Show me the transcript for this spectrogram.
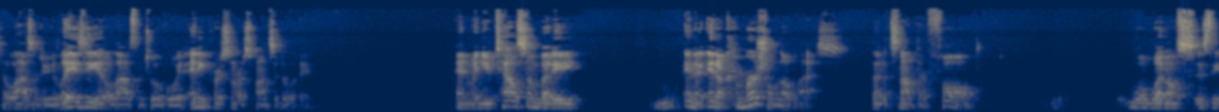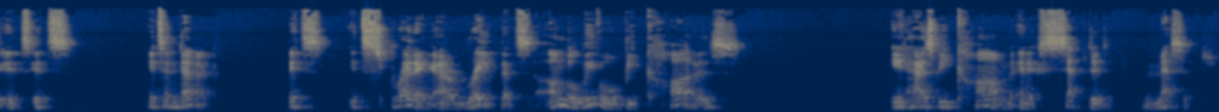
It allows them to be lazy. It allows them to avoid any personal responsibility. And when you tell somebody, in a, in a commercial no less, that it's not their fault, well, what else is the? It's it's it's endemic. It's it's spreading at a rate that's unbelievable because it has become an accepted message.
